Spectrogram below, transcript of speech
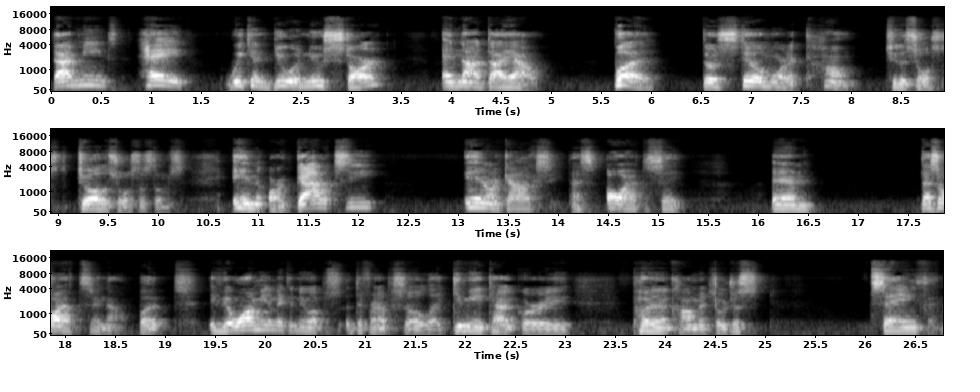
that means, hey, we can do a new start and not die out. But there's still more to come to the solar system, to other solar systems in our galaxy. In our galaxy. That's all I have to say. And that's all I have to say now. But if you want me to make a new episode, a different episode, like give me a category, put it in the comments, or just say anything.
